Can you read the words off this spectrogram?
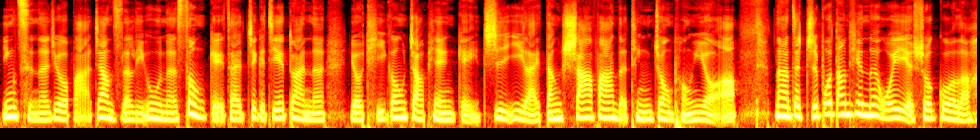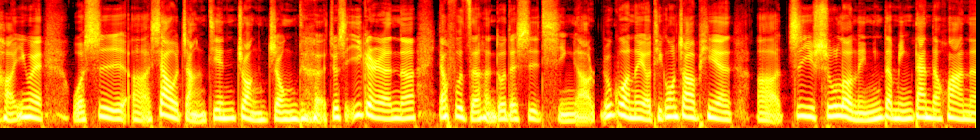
因此呢，就把这样子的礼物呢送给在这个阶段呢有提供照片给志毅来当沙发的听众朋友啊。那在直播当天呢，我也说过了哈，因为我是呃校长兼壮中的，就是一个人呢要负责很多的事情啊。如果呢有提供照片，呃，志毅输了您的名单的话呢。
